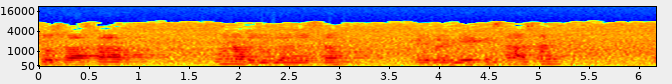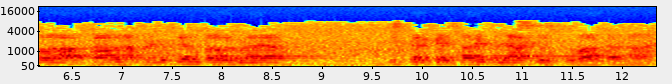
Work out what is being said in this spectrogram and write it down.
तो साथ साथ उन्होंने बजुर्गों जो सन बड़े बड़े नेक इंसान सन और आप काबल अपने बच्चों को काबल बनाया, जिस करके सारे पंजाब के उसके बाद का नाम है।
